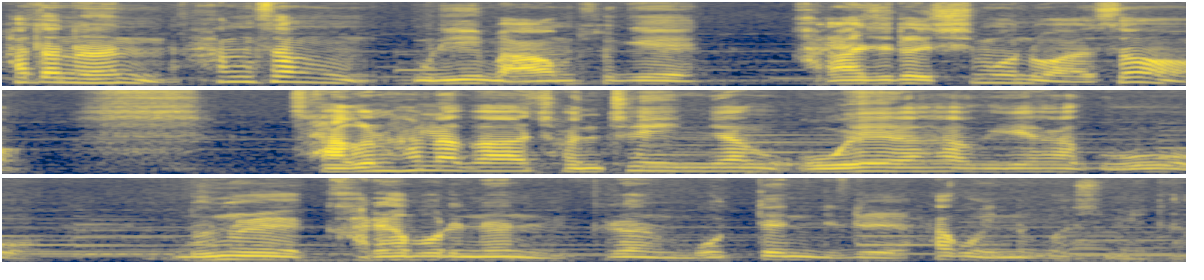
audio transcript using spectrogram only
하다는 항상 우리 마음속에 가라지를 심어 놓아서 작은 하나가 전체인 양 오해하게 하고 눈을 가려버리는 그런 못된 일을 하고 있는 것입니다.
